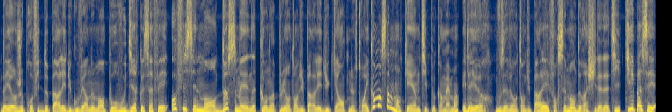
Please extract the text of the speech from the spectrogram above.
D'ailleurs je profite profite de parler du gouvernement pour vous dire que ça fait officiellement deux semaines qu'on n'a plus entendu parler du 49.3. Il commence à me manquer un petit peu quand même. Hein. Et d'ailleurs, vous avez entendu parler forcément de Rachida Dati, qui est passé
